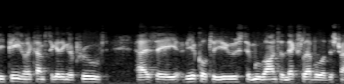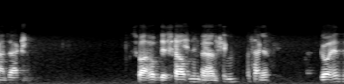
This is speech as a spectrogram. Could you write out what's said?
CP's when it comes to getting it approved as a vehicle to use to move on to the next level of this transaction. So I hope this helped. Downstream um, effects? Yeah. Go ahead.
